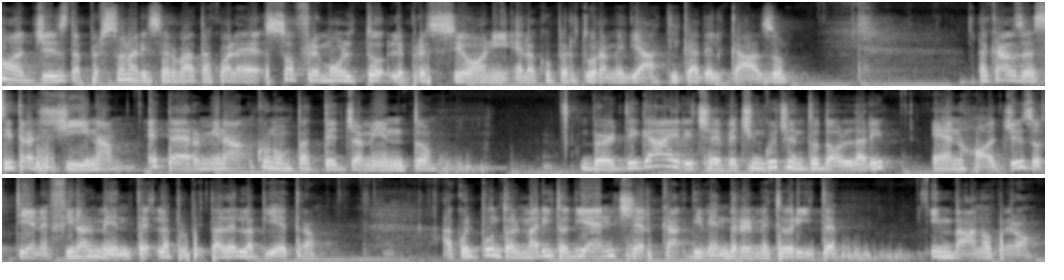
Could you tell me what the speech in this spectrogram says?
Hodges, da persona riservata qual è, soffre molto le pressioni e la copertura mediatica del caso. La causa si trascina e termina con un patteggiamento. Birdie Guy riceve 500 dollari e Ann Hodges ottiene finalmente la proprietà della pietra. A quel punto il marito di Ann cerca di vendere il meteorite. Invano però.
